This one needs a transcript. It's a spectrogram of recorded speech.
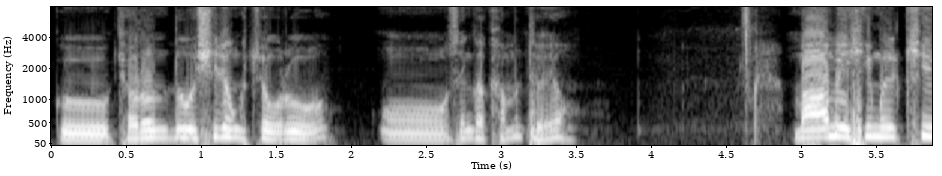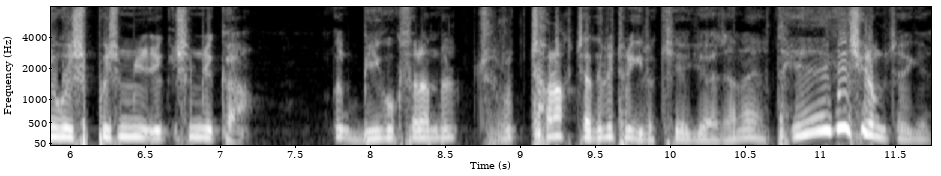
그 결혼도 실용적으로 어, 생각하면 돼요. 마음의 힘을 키우고 싶으십니까? 그 미국 사람들 주로 철학자들이 이렇게 얘기하잖아요. 되게 실용적이야.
